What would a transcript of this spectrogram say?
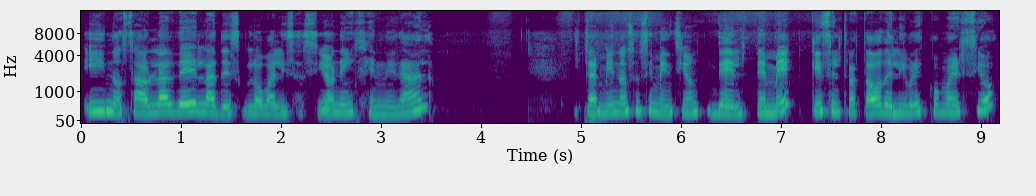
y nos habla de la desglobalización en general. Y también nos hace mención del TEMEC, que es el Tratado de Libre Comercio,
